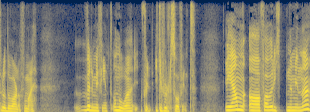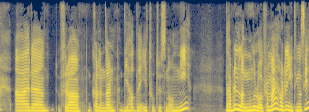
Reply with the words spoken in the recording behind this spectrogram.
trodde var noe for meg. Veldig mye fint, og noe ikke fullt så fint. En av favorittene mine er eh, fra kalenderen de hadde i 2009. Det her blir en lang monolog fra meg. Har dere ingenting å si?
